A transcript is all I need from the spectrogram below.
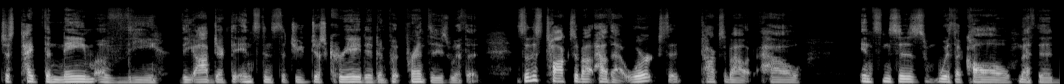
just type the name of the the object the instance that you just created and put parentheses with it so this talks about how that works it talks about how instances with a call method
